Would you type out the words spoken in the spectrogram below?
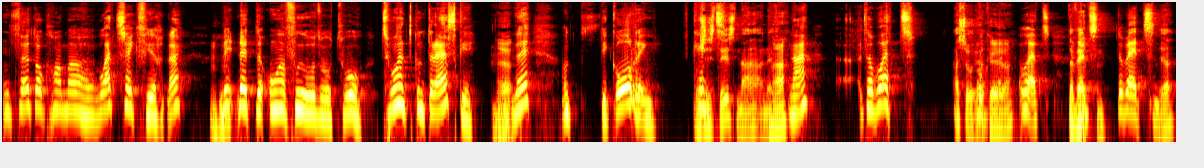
einen Freitag haben wir Wahrzeit geführt, ne? Mhm. Nicht, nicht eine Fuhr oder zwei, 20 und 30, Ja. ne? Und die Goring. Was ist das? Nein, auch nicht. Nein. Nein, äh, der Wart, Ach so, ja. Okay, ja. Wart, Der Weizen. der Weizen, Ja.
